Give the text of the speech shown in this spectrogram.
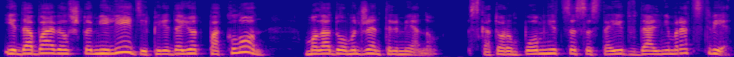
И добавил, что Миледи передает поклон молодому джентльмену, с которым, помнится, состоит в дальнем родстве,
